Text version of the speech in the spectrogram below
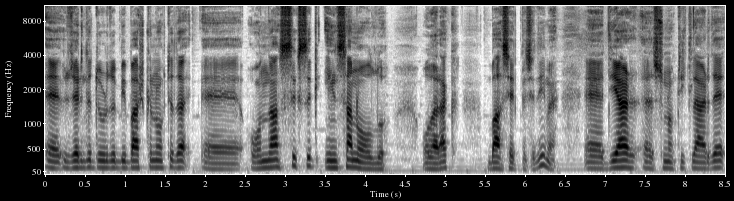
e, üzerinde durduğu bir başka noktada e, ondan sık sık insanoğlu olarak bahsetmesi değil mi? E, diğer e, sinoptiklerde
